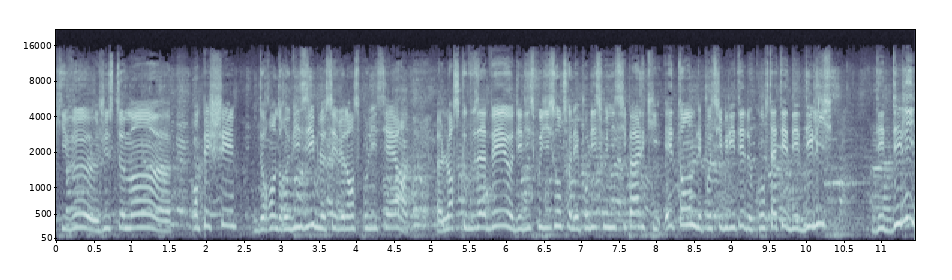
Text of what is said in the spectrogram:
qui veut euh, justement euh, empêcher de rendre visibles ces violences policières, euh, lorsque vous avez des dispositions sur les polices municipales qui étendent les possibilités de constater des délits des délits.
